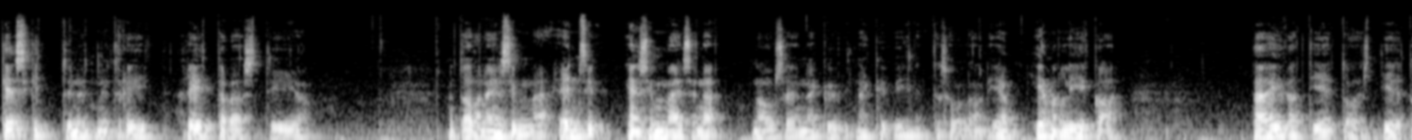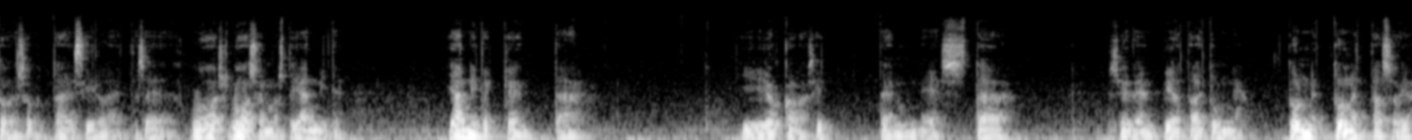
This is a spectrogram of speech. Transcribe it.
keskittynyt nyt riittävästi ja nyt aivan ensimmä, ensi, ensimmäisenä nousee näky, näkyviin, että sulla on hieman liikaa päivätietoisuutta esillä, että se luo, luo semmoista jännite, jännitekenttää, joka sitten estää syvempiä tai tunne, tunne, tunnetasoja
